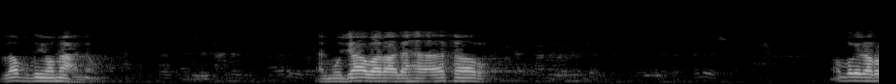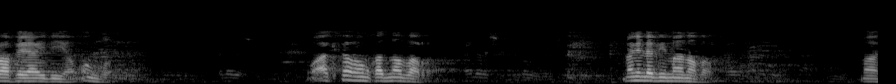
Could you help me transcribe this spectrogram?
لفظي ومعنوي. المجاورة لها أثر انظر إلى الرافع أيديهم انظر. وأكثرهم قد نظر. من الذي ما نظر؟ ما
